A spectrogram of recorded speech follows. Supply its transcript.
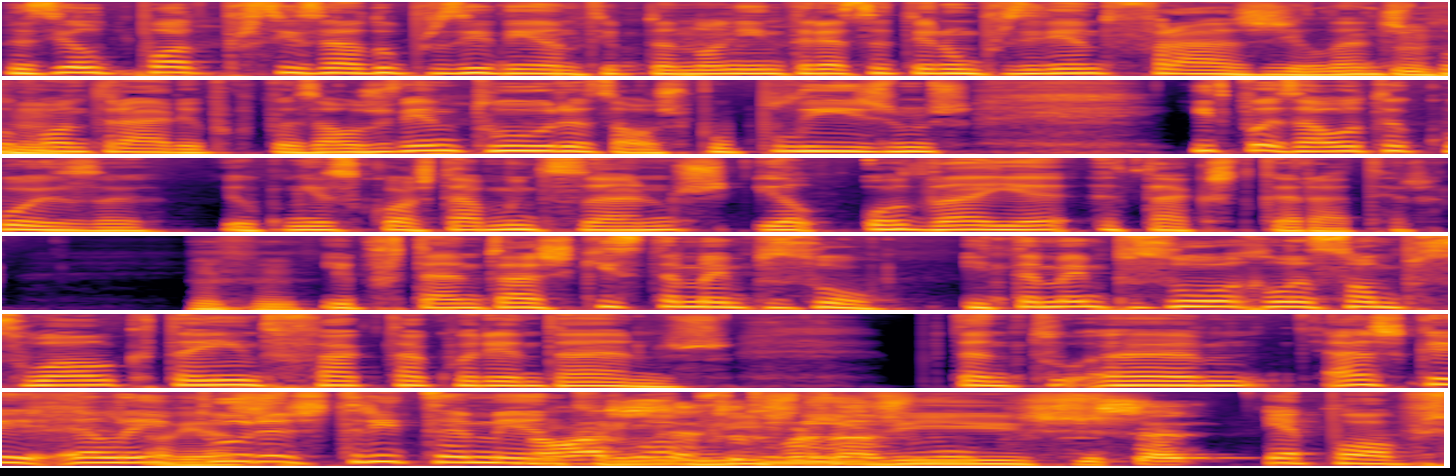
Mas ele pode precisar do presidente e, portanto, não lhe interessa ter um presidente frágil, antes uhum. pelo contrário, porque depois há os venturas, há os populismos e depois há outra coisa. Eu conheço Costa há muitos anos, ele odeia ataques de caráter. Uhum. E portanto acho que isso também pesou. E também pesou a relação pessoal que têm de facto há 40 anos. Portanto, hum, acho que a leitura Aliás, estritamente não, é do Isso é, é pobre.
